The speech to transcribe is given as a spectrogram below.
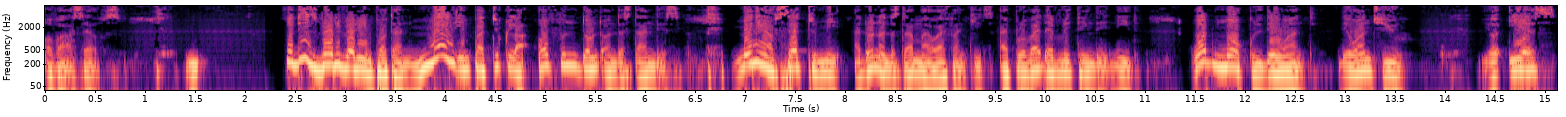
of ourselves. So this is very, very important. Men in particular often don't understand this. Many have said to me, I don't understand my wife and kids. I provide everything they need. What more could they want? They want you, your ears,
